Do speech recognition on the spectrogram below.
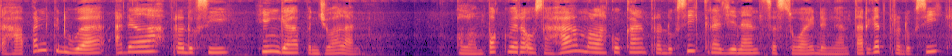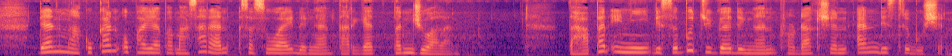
Tahapan kedua adalah produksi hingga penjualan. Kelompok wirausaha melakukan produksi kerajinan sesuai dengan target produksi dan melakukan upaya pemasaran sesuai dengan target penjualan. Tahapan ini disebut juga dengan production and distribution.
